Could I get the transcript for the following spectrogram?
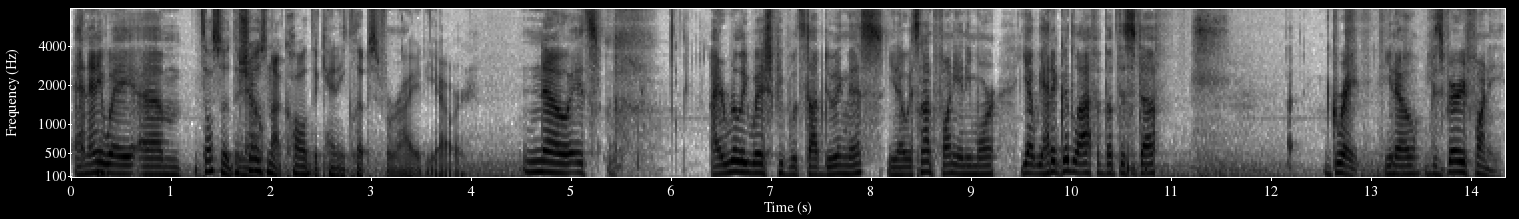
And anyway, um, It's also the show's not called the Kenny Clips Variety Hour. no, it's. I really wish people would stop doing this. You know, it's not funny anymore. Yeah, we had a good laugh about this stuff. Uh, Great. You know, it was very funny.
